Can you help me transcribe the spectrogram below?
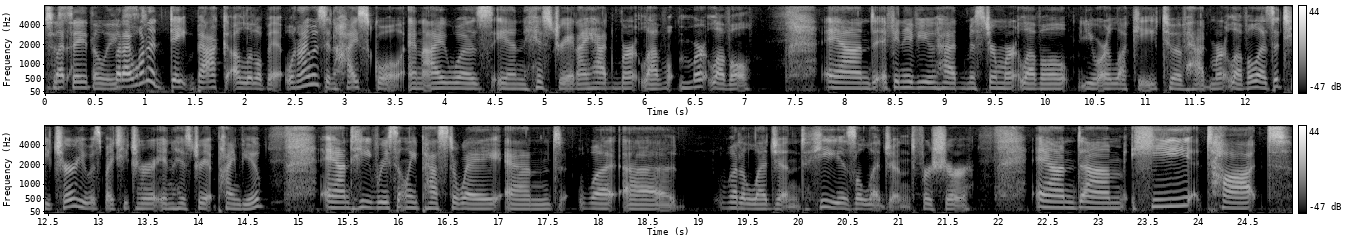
To but, say the least. But I want to date back a little bit. When I was in high school and I was in history and I had Mert level Mert level and if any of you had Mr. Mert Level, you are lucky to have had Mert Level as a teacher. He was my teacher in history at Pineview, and he recently passed away. And what uh, what a legend! He is a legend for sure. And um, he taught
